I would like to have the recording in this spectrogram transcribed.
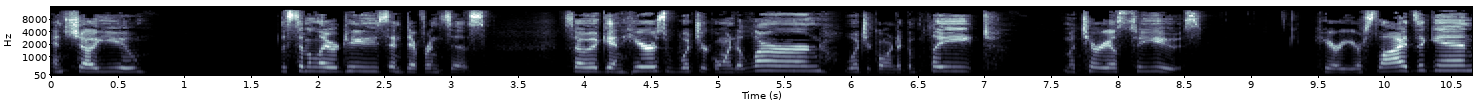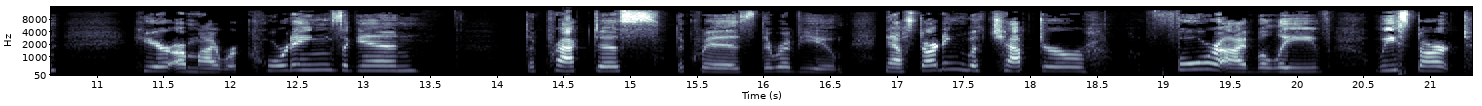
and show you the similarities and differences. So again, here's what you're going to learn, what you're going to complete, materials to use. Here are your slides again. Here are my recordings again, the practice, the quiz, the review. Now starting with chapter four, I believe, we start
